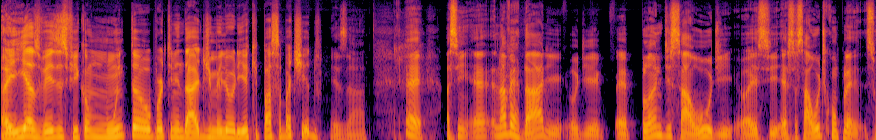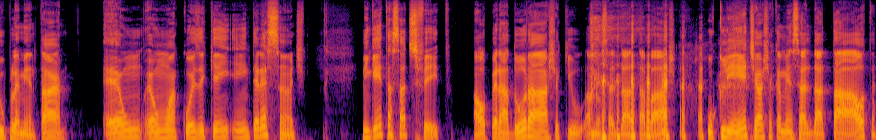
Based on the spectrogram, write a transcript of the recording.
aí às vezes fica muita oportunidade de melhoria que passa batido. Exato. É, assim, é, na verdade, o Diego, é, plano de saúde, esse, essa saúde suplementar é, um, é uma coisa que é interessante. Ninguém está satisfeito. A operadora acha que a mensalidade está baixa, o cliente acha que a mensalidade está alta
